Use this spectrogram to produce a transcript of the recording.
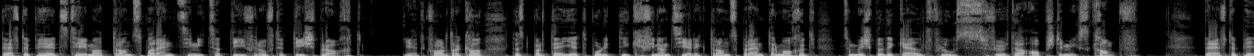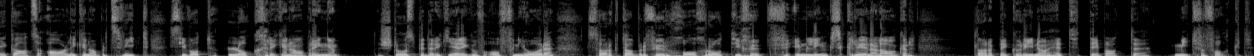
Die FDP hat das Thema Transparenzinitiativen auf den Tisch gebracht. Die hat gefordert, dass die Parteien die Politikfinanzierung transparenter machen, zum Beispiel den Geldfluss für den Abstimmungskampf. Der FDP geht das Anliegen aber zu weit. Sie will Lockerungen anbringen. Der Stoß bei der Regierung auf offene Ohren sorgt aber für hochrote Köpfe im linksgrünen Lager. Clara Pecorino hat die Debatte mitverfolgt.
